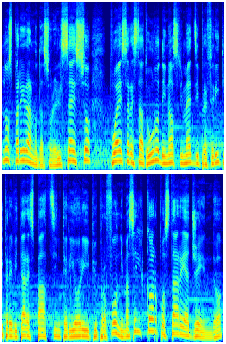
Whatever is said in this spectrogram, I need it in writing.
Non spariranno da sole. Il sesso può essere stato uno dei nostri mezzi preferiti per evitare spazi interiori più profondi, ma se il corpo sta reagendo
